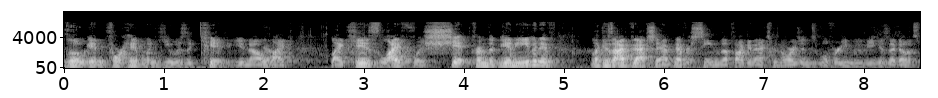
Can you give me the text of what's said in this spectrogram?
Logan for him when he was a kid. You know, Yeah. like like his life was shit from the beginning. Even if like, because I've actually I've never seen the fucking X Men Origins Wolverine movie because I know it's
